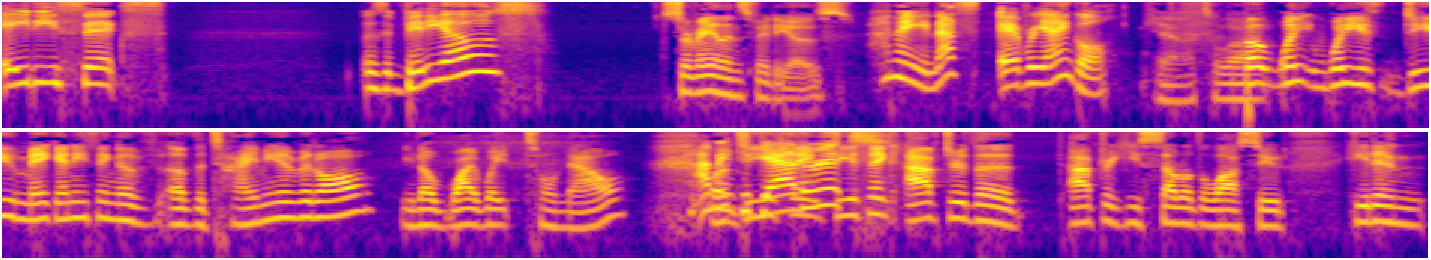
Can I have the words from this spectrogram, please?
eighty-six. Was it videos? surveillance videos. I mean, that's every angle. Yeah, that's a lot. But what what do you do? You make anything of of the timing of it all? You know, why wait till now? I Or mean, do to gather think, it. Do you think after the after he settled the lawsuit, he didn't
